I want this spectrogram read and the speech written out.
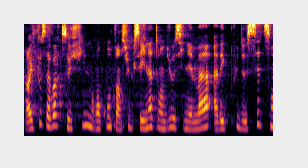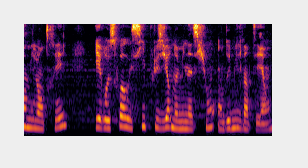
Alors il faut savoir que ce film rencontre un succès inattendu au cinéma avec plus de 700 000 entrées et reçoit aussi plusieurs nominations en 2021.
